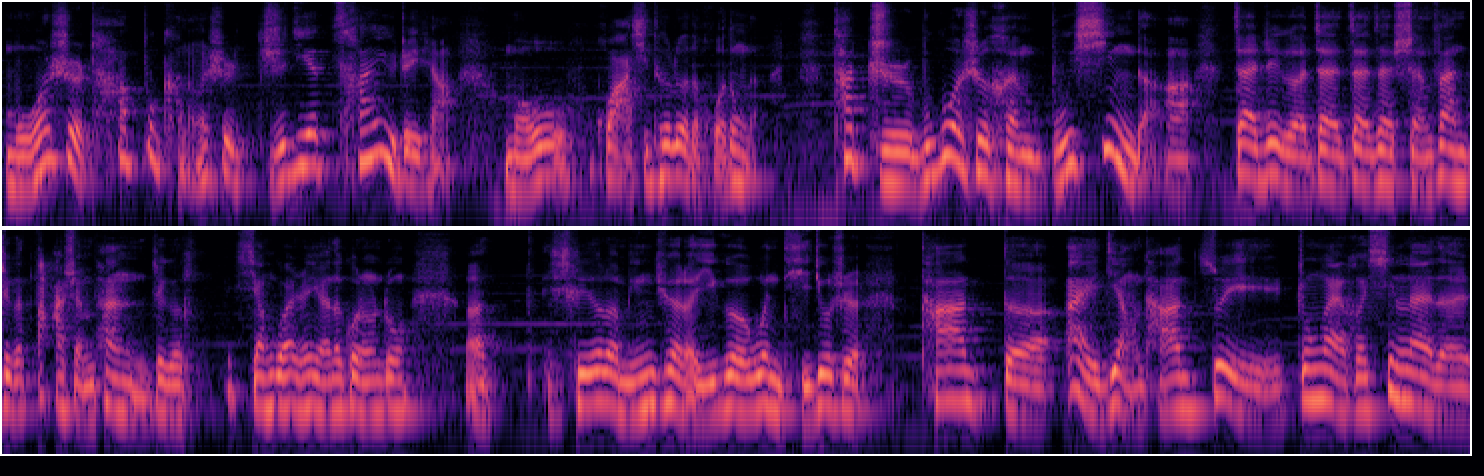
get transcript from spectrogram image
模式，他不可能是直接参与这项谋划希特勒的活动的，他只不过是很不幸的啊，在这个在在在审判这个大审判这个相关人员的过程中，呃，希特勒明确了一个问题，就是。他的爱将，他最钟爱和信赖的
